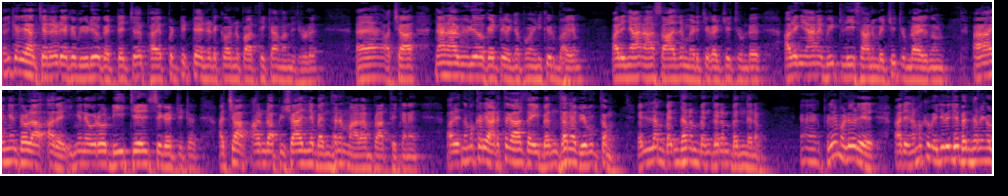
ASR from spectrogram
എനിക്കറിയാം ചിലരുടെയൊക്കെ വീഡിയോ കെട്ടിച്ച് ഭയപ്പെട്ടിട്ട് എന്റെ അടുക്ക ഒന്ന് പ്രാർത്ഥിക്കാൻ വന്നിട്ടുള്ളത്. അച്ഛാ ഞാൻ ആ വീഡിയോ കേട്ട് കഴിഞ്ഞപ്പോൾ എനിക്കൊരു ഭയം. അത് ഞാൻ ആ സാധനം മേടിച്ച് കഴിച്ചിട്ടുണ്ട്. അല്ലെങ്കിൽ ഞാൻ വീട്ടിൽ ഈ സാധനം വെച്ചിട്ടുണ്ടായിരുന്നു. ആ, ഇങ്ങനത്തെ ഉള്ള അതെ ഇങ്ങനെ ഓരോ ഡീറ്റെയിൽസ് കേട്ടിട്ട്. അച്ഛാ അതുകൊണ്ട് ആ പിശാചിന്റെ ബന്ധനം മാറാൻ പ്രാർത്ഥിക്കണേ? അത് നമുക്കറിയാം അടുത്ത കാലത്ത് ഈ ബന്ധന വിമുക്തം. എല്ലാം ബന്ധനം ബന്ധനം ബന്ധനം. പ്രിയമുള്ളവരെ അതെ നമുക്ക് വലിയ വലിയ ബന്ധനങ്ങൾ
